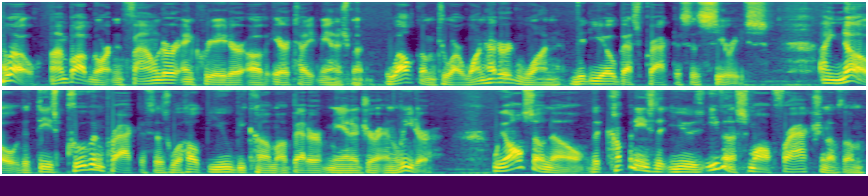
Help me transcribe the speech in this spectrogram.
Hello, I'm Bob Norton, founder and creator of Airtight Management. Welcome to our 101 Video Best Practices series. I know that these proven practices will help you become a better manager and leader. We also know that companies that use even a small fraction of them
